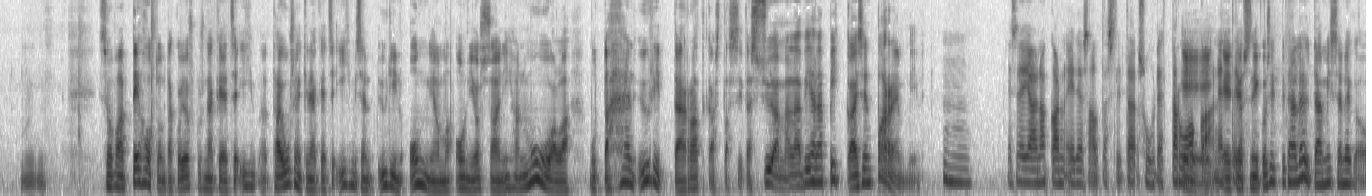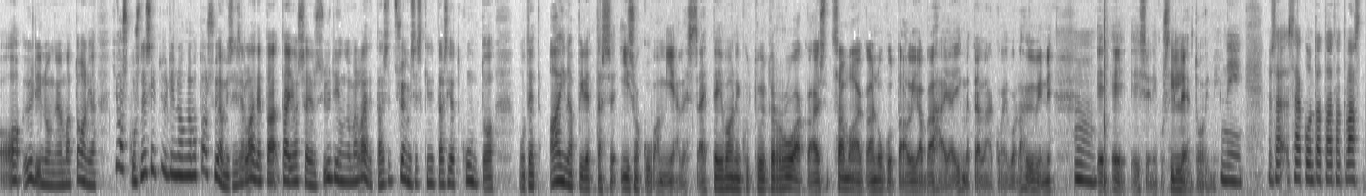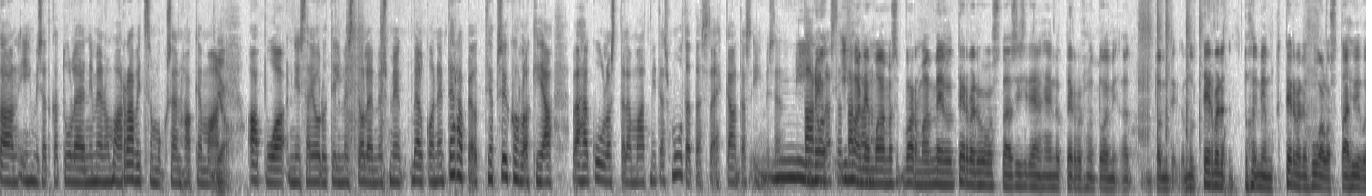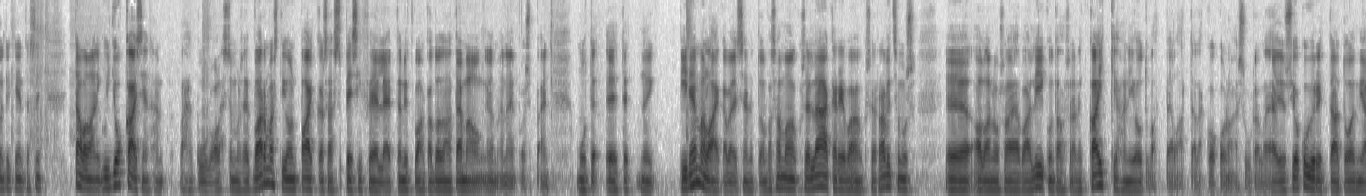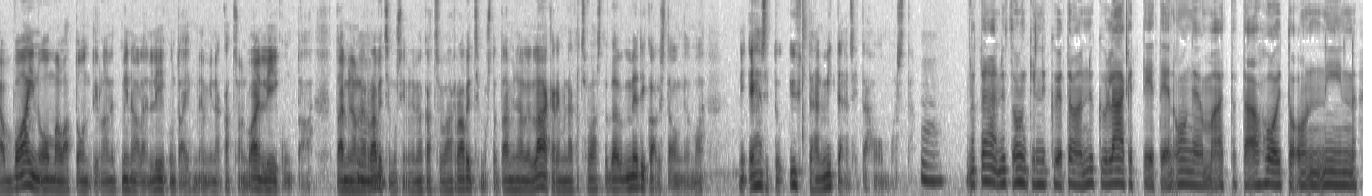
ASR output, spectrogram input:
se on vaan tehotonta, kun joskus näkee, että se, tai useinkin näkee, että se ihmisen ydinongelma on jossain ihan muualla, mutta hän yrittää ratkaista sitä syömällä vielä pikkaisen paremmin. Mm. Ja se ei ainakaan edesauta sitä suhdetta ruokaan. Ei, että et, jos... niin sit pitää löytää, missä ne ydinongelmat on. Ja joskus ne sitten ydinongelmat on syömisessä. Laitetaan, tai jos ei ole ydinongelma, laitetaan sitten syömisessäkin niitä asioita kuntoon. Mutta et aina pidettäisiin se iso kuva mielessä. Että ei vaan niin tuota ruokaa ja sitten samaan aikaan nukutaan liian vähän ja ihmetellään, kun ei voida hyvin. Niin mm. ei, ei, ei, se niin kuin silleen toimi. Niin. No sä, sä kun otat vastaan ihmiset, jotka tulee nimenomaan ravitsemukseen hakemaan Joo. apua, niin sä joudut ilmeisesti olemaan myös melkoinen terapeutti ja psykologia vähän kuulostelemaan, että mitäs muuta tässä ehkä on tässä ihmisen niin, no, tarinassa no, takana? maailmassa varmaan meillä on terveydenhuollosta, siis en ole terveydenhuollon toimi, äh, toimi, mutta terveyden, toimia, mutta terveydenhuollossa tai hyvinvointikentässä, niin tavallaan niin kuin jokaisenhan vähän kuuluu olla semmoisen, että varmasti on paikkansa spesifeille, että nyt vaan katsotaan tämä ongelma ja näin poispäin. Mutta että, et, no, pidemmällä aikavälillä nyt on sama, onko se lääkäri vai onko se ravitsemusalan osaaja vai liikuntaosaaja, niin kaikkihan joutuvat pelaamaan tällä kokonaisuudella. Ja jos joku yrittää toimia vain omalla tontilla, että minä olen liikuntaihminen, minä katson vain liikuntaa, tai minä olen mm. ravitsemusihminen, minä katson vain ravitsemusta, tai minä olen lääkäri, minä katson vain sitä medikaalista ongelmaa, niin eihän sitten yhtään mitään sitä hommasta. Mm. No tämä nyt onkin nyky, tämän nykylääketieteen ongelma, että tämä hoito on niin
